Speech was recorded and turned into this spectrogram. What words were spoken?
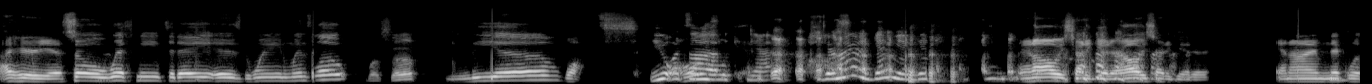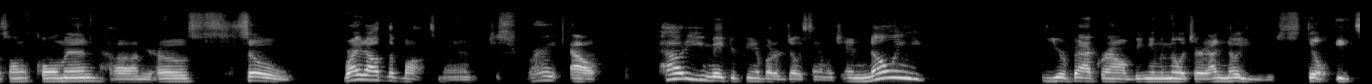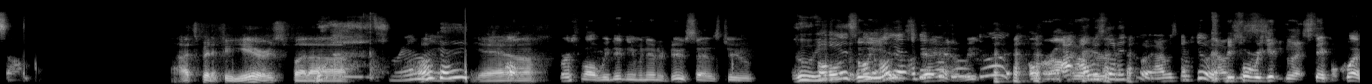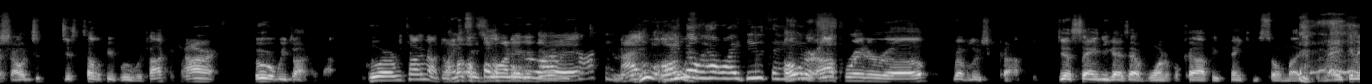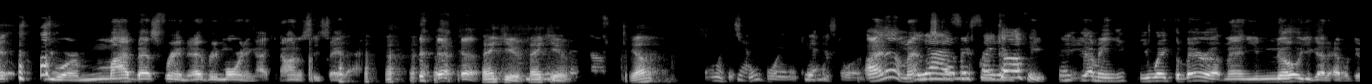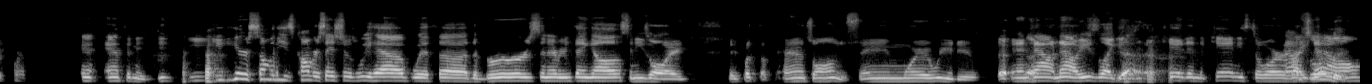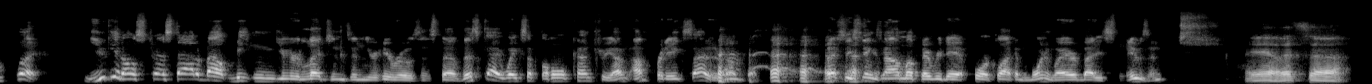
I hear you. So with me today is DeWayne Winslow, What's up? Leah Watts. You What's always up? look at Yeah. You're not gonna get me again. and I always try to get her. I always try to get her. And I'm Nicholas Hol- Coleman. Uh, I'm your host. So, right out the box, man, just right out. How do you make your peanut butter jelly sandwich? And knowing your background, being in the military, I know you still eat some. Uh, it's been a few years, but uh, Really? Okay, yeah. Oh. First of all, we didn't even introduce as to who he Oh, is? who he okay, is. okay, Yeah, okay, yeah, we- do it. owner I, I was going to do it. I was going to do it. I was Before we get into that staple question, I'll just, just tell the people who we're talking about. all right. Who are we talking about? Who are we talking about? DeWayne, since you wanted to Who do are we it. talking I, about? Who you know how I do things. Owner operator of Revolution Coffee. Just saying, you guys have wonderful coffee. Thank you so much for making it. you are my best friend every morning. I can honestly say that. Thank you. Thank you. Yep. Sound like a Yeah. schoolboy in a Yeah. candy store. I know, man. Yeah, Just gotta it's make free coffee. You- I mean, you, you wake the bear up, man. You know you got to have a good friend. An- Anthony, you, you hear some of these conversations we have with uh, the brewers and everything else? And he's all like, they put the pants on the same way we do. And now, now he's like Yeah. a kid in the candy store right now. What? You get all stressed out about beating your legends and your heroes and stuff. This guy wakes up the whole country. I'm, I'm pretty excited about that. Especially since I'm up every day at four o'clock in the morning while everybody's snoozing. yeah, that's uh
